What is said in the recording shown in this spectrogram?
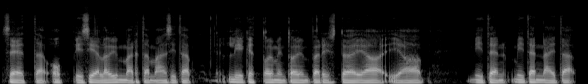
se, että oppii siellä ymmärtämään sitä liiketoimintoympäristöä ja, ja miten, miten näitä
